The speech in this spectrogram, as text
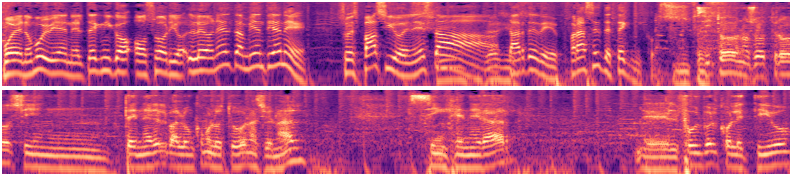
Bueno, muy bien, el técnico Osorio. Leonel también tiene su espacio en esta Sí, tarde de frases de técnicos. Muchas- Sí, todos nosotros sin tener el balón como lo tuvo Nacional, sin generar el fútbol colectivo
